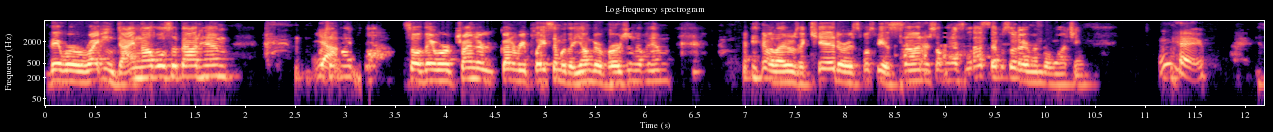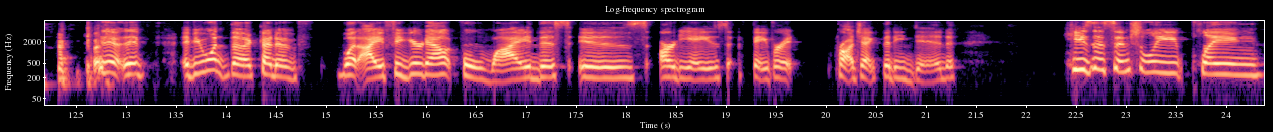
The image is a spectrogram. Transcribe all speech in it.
they were writing dime novels about him. Yeah. like. So they were trying to going to replace him with a younger version of him. you know, like it was a kid or it's supposed to be a son or something. That's the last episode I remember watching. Okay. yeah, if, if you want the kind of what I figured out for why this is RDA's favorite project that he did, he's essentially playing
